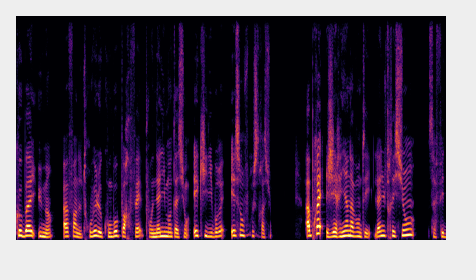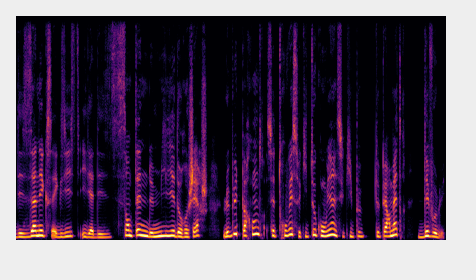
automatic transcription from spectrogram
cobaye humain afin de trouver le combo parfait pour une alimentation équilibrée et sans frustration. Après, j'ai rien inventé. La nutrition, ça fait des années que ça existe, il y a des centaines de milliers de recherches. Le but par contre, c'est de trouver ce qui te convient et ce qui peut te permettre d'évoluer.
